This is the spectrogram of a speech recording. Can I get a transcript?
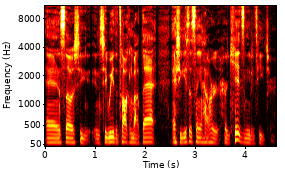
And so she and she we to talking about that, and she gets to saying how her her kids need a teacher.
